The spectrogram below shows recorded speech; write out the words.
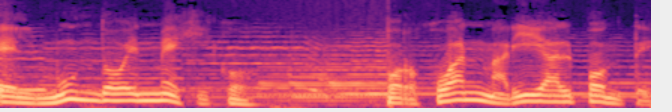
El Mundo en México por Juan María Alponte.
